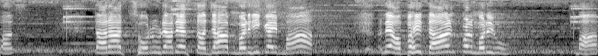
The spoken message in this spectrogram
બસ. તારા છોરુડાને સજા મળી ગઈ, માં. અને અભયદાન પણ મળ્યું. માં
